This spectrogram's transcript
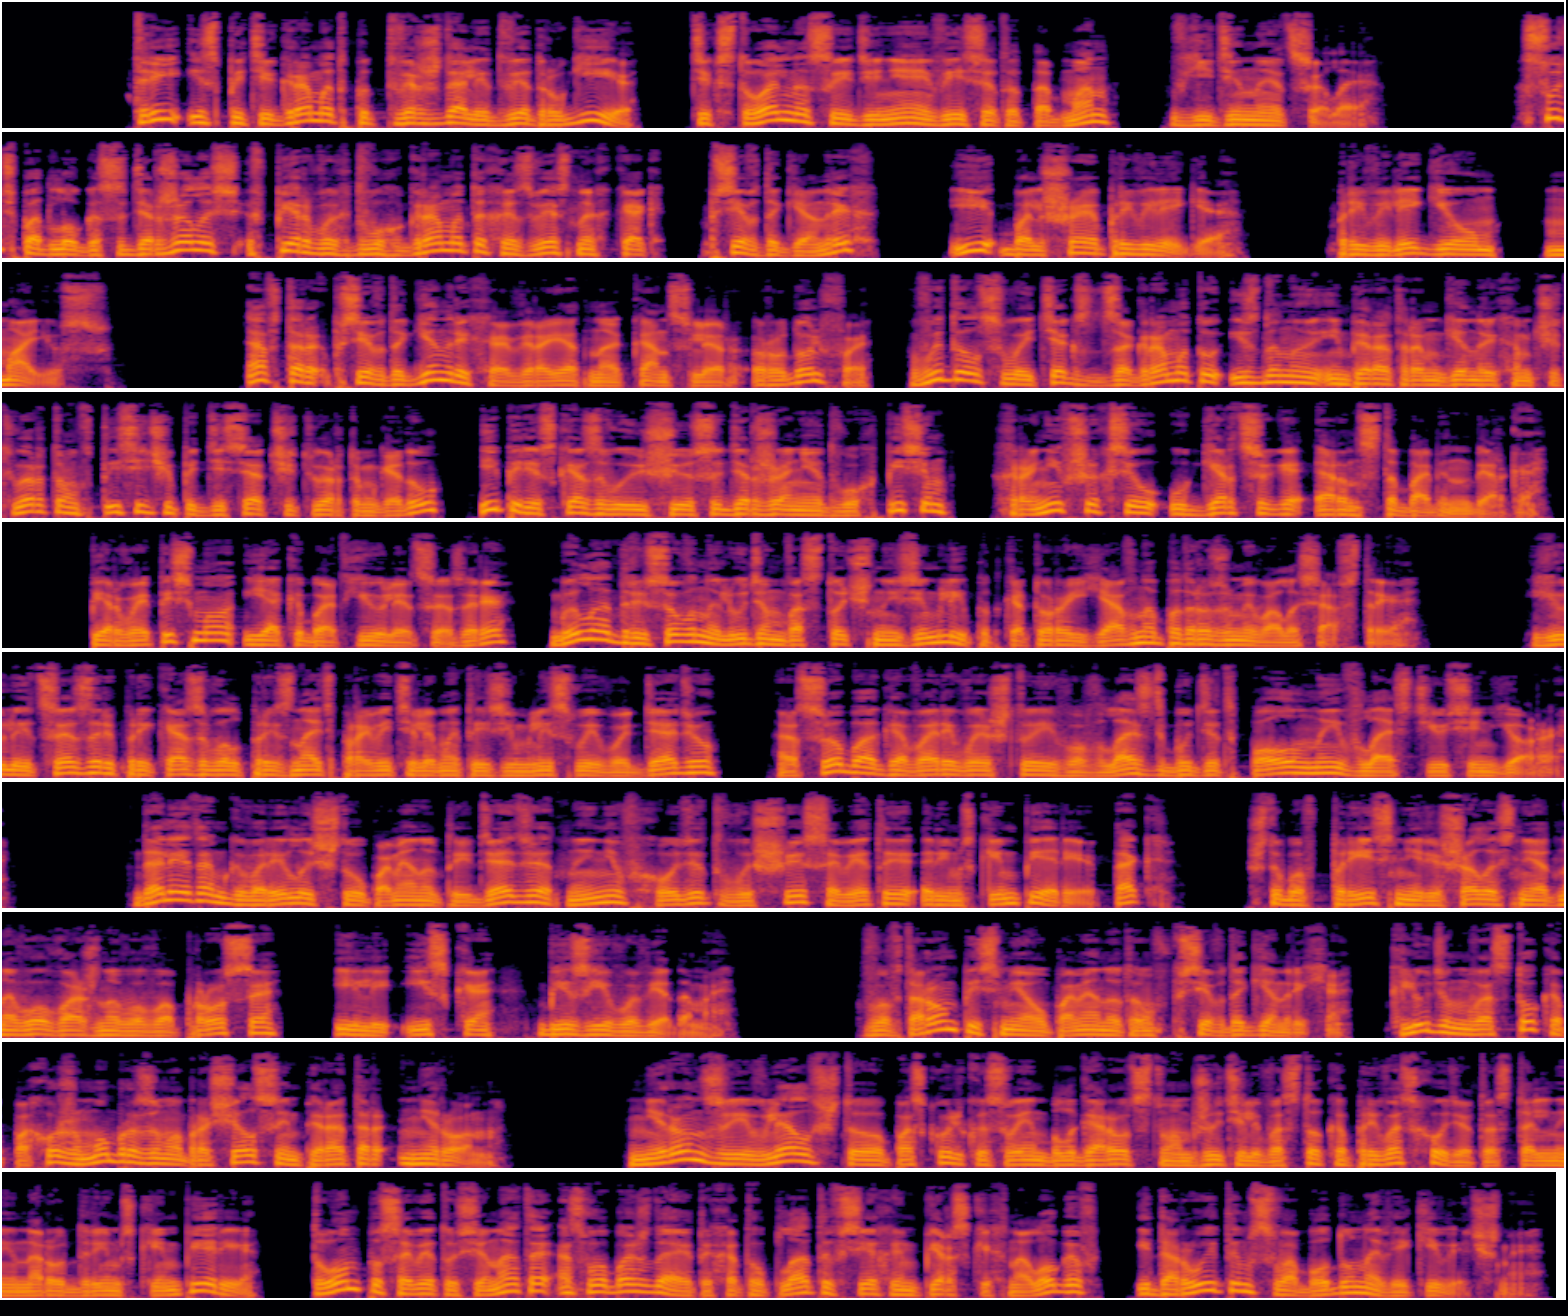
Три из пяти грамот подтверждали две другие, текстуально соединяя весь этот обман в единое целое. Суть подлога содержалась в первых двух грамотах, известных как «Псевдогенрих» и «Большая привилегия» — «Привилегиум Майус». Автор псевдогенриха, вероятно, канцлер Рудольфа, выдал свой текст за грамоту, изданную императором Генрихом IV в 1054 году и пересказывающую содержание двух писем, хранившихся у герцога Эрнста Бабенберга. Первое письмо, якобы от Юлия Цезаря, было адресовано людям Восточной земли, под которой явно подразумевалась Австрия. Юлий Цезарь приказывал признать правителем этой земли своего дядю особо оговаривая, что его власть будет полной властью сеньора. Далее там говорилось, что упомянутый дядя отныне входит в высшие советы Римской империи, так, чтобы впредь не решалось ни одного важного вопроса или иска без его ведома. Во втором письме, упомянутом в псевдогенрихе, к людям Востока похожим образом обращался император Нерон. Нерон заявлял, что поскольку своим благородством жители Востока превосходят остальные народы Римской империи, то он по совету Сената освобождает их от уплаты всех имперских налогов и дарует им свободу навеки вечные.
